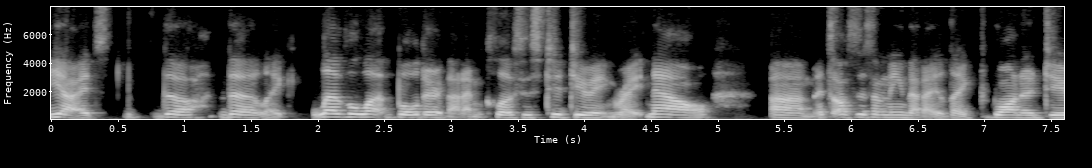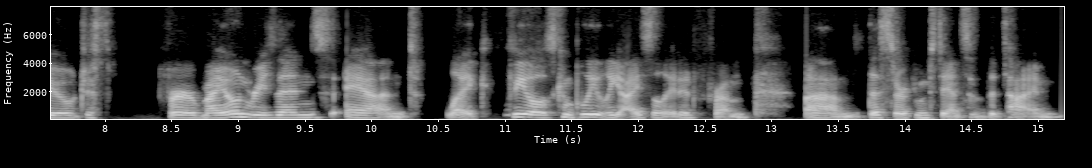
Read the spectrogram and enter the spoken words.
yeah, it's the the like level up boulder that I'm closest to doing right now. Um, it's also something that I like want to do just for my own reasons and like feels completely isolated from um, the circumstance of the time.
